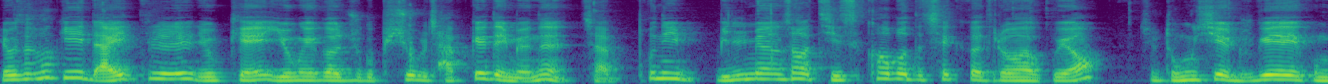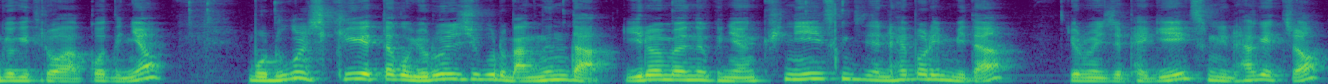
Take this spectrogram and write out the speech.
여기서 흑이 나이트를 이렇게 이용해가지고 비숍을 잡게 되면은 자 폰이 밀면서 디스커버드 체크가 들어가고요. 지금 동시에 룩의 공격이 들어갔거든요. 뭐 룩을 지키겠다고 이런 식으로 막는다 이러면은 그냥 퀸이 승진을 해버립니다. 이러면 이제 백이 승리를 하겠죠.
